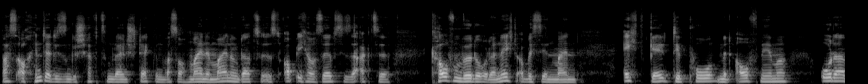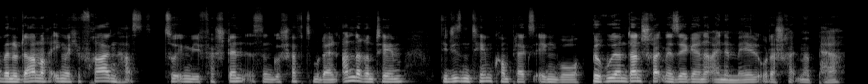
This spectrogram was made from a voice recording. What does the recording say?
was auch hinter diesen Geschäftsmodellen steckt und was auch meine Meinung dazu ist, ob ich auch selbst diese Aktie kaufen würde oder nicht, ob ich sie in mein Echtgelddepot mit aufnehme oder wenn du da noch irgendwelche Fragen hast zu irgendwie Verständnissen, Geschäftsmodellen, anderen Themen, die diesen Themenkomplex irgendwo berühren, dann schreib mir sehr gerne eine Mail oder schreib mir per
